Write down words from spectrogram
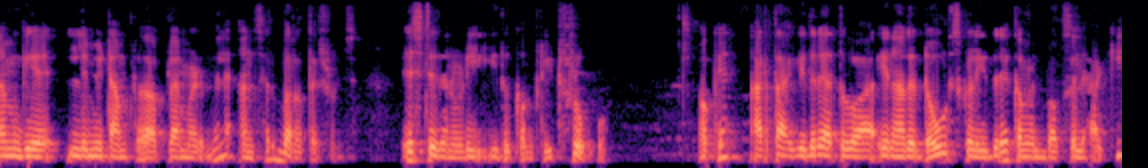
ನಮಗೆ ಲಿಮಿಟ್ ಅಪ್ಲೈ ಮಾಡಿದ್ಮೇಲೆ ಆನ್ಸರ್ ಬರುತ್ತೆ ಸ್ಟೂಡೆಂಟ್ಸ್ ಎಷ್ಟಿದೆ ನೋಡಿ, ಇದು ಕಂಪ್ಲೀಟ್ ಪ್ರೂಫ್ ಓಕೆ ಅರ್ಥ ಆಗಿದ್ರೆ ಅಥವಾ ಏನಾದರೂ ಡೌಟ್ಸ್ಗಳಿದ್ರೆ ಕಮೆಂಟ್ ಬಾಕ್ಸಲ್ಲಿ ಹಾಕಿ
